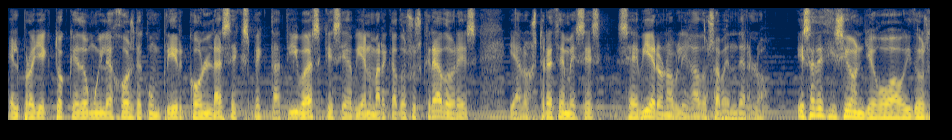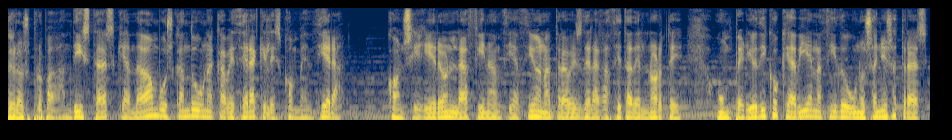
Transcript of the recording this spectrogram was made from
El proyecto quedó muy lejos de cumplir con las expectativas que se habían marcado sus creadores y a los 13 meses se vieron obligados a venderlo. Esa decisión llegó a oídos de los propagandistas que andaban buscando una cabecera que les convenciera. Consiguieron la financiación a través de la Gaceta del Norte, un periódico que había nacido unos años atrás,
